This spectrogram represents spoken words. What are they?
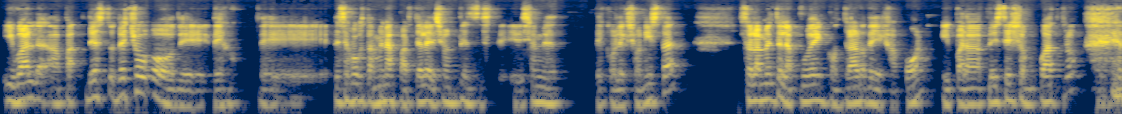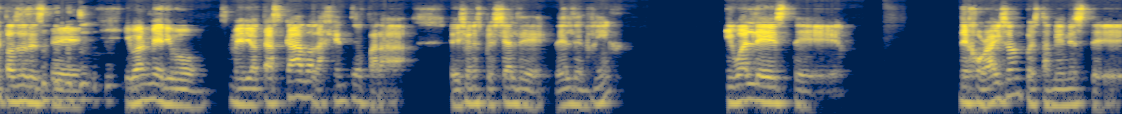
igual, de esto, de hecho, de, de, de, ese juego también aparte de la edición, este, edición de coleccionista. Solamente la pude encontrar de Japón y para PlayStation 4. Entonces, este, igual medio, medio atascado a la gente para edición especial de, Elden Ring. Igual de este de Horizon, pues también este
